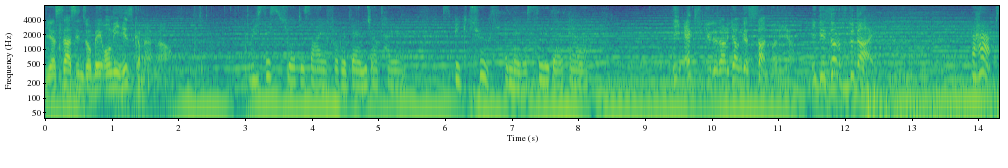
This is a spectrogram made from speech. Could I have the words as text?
The assassins obey only his command now. Resist your desire for revenge, Altair. Speak truth, and they will see their error. Uh, he executed our youngest son, Maria. He deserves to die. Perhaps.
